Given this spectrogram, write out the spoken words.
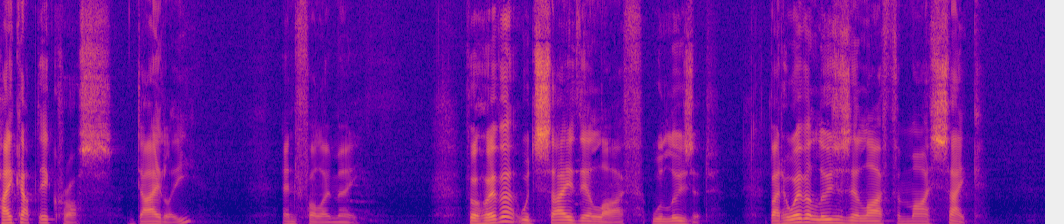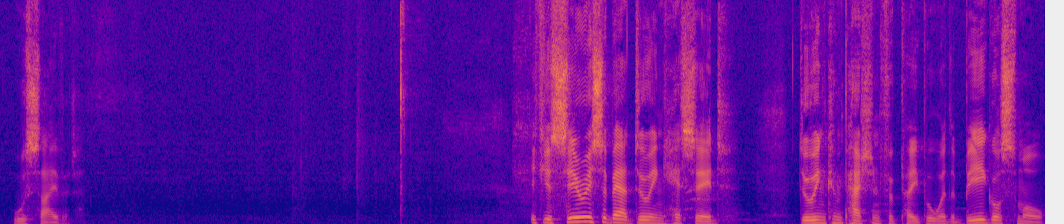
take up their cross daily, and follow me. For whoever would save their life will lose it, but whoever loses their life for my sake will save it. If you're serious about doing Hesed, doing compassion for people, whether big or small,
